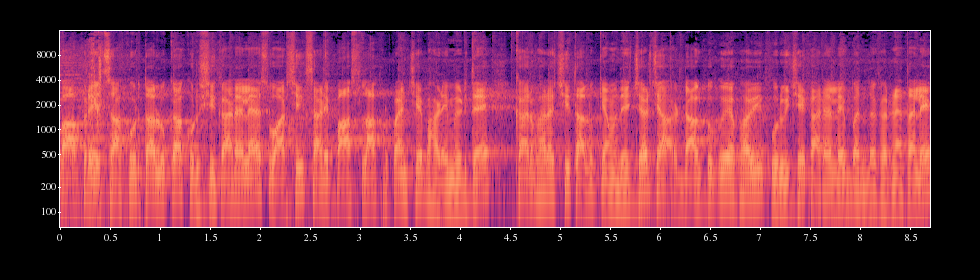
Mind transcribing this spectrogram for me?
बापरे चाकूर तालुका कृषी कार्यालयास वार्षिक साडेपाच लाख रुपयांचे भाडे मिळते. कारभाराची तालुक्यामध्ये चर्चा डागडुगीअभावी पूर्वीचे कार्यालय बंद करण्यात आले.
